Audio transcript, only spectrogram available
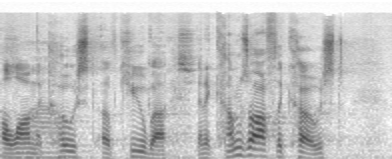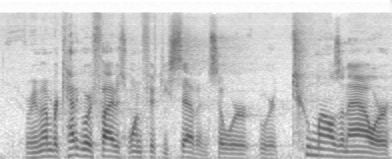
oh, along wow. the coast of Cuba. Then it comes off the coast. Remember, category five is 157, so we're, we're two miles an hour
